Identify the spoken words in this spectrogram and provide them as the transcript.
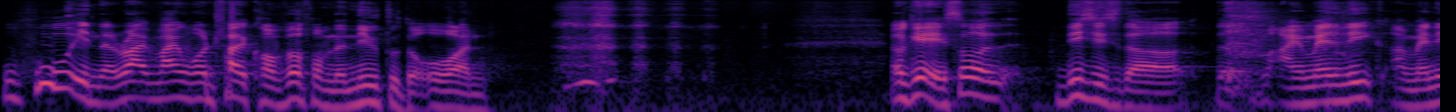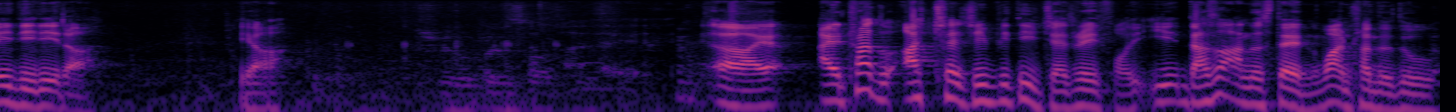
Who in the right mind will try to convert from the new to the old one? okay, so this is the, the I mainly I mainly did it. Uh. Yeah. Uh, I, try to ask ChatGPT generate for it. It doesn't understand what I'm trying to do.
